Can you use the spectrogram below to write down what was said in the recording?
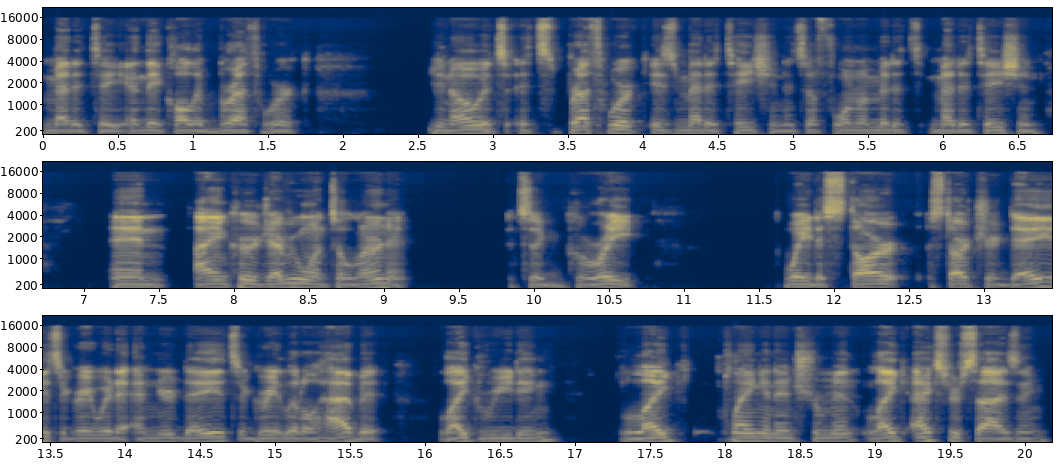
meditate and they call it breath work. You know, it's it's breath work is meditation. It's a form of medit- meditation and I encourage everyone to learn it. It's a great way to start start your day. It's a great way to end your day. It's a great little habit, like reading, like playing an instrument, like exercising.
